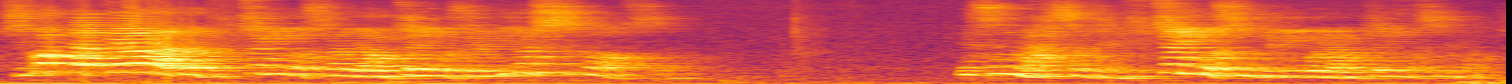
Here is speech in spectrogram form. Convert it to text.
죽었다 깨어나도 육적인 것으로는 영적인 것을 이룰 수가 없어요. 예수님 말씀하세요. 육적인 것은 육이고 영적인 것은 영적.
